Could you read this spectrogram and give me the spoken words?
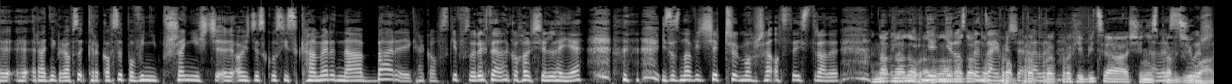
y, y, radni krakowscy, krakowscy powinni przenieść y, oś dyskusji z kamer na bary krakowskie, w których ten alkohol się leje i zastanowić się, czy może od tej strony. No, Dobrze, no dobra, nie, nie, nie no, no rozpędzajmy pro, się. Pro, prohibicja się nie sprawdziła.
